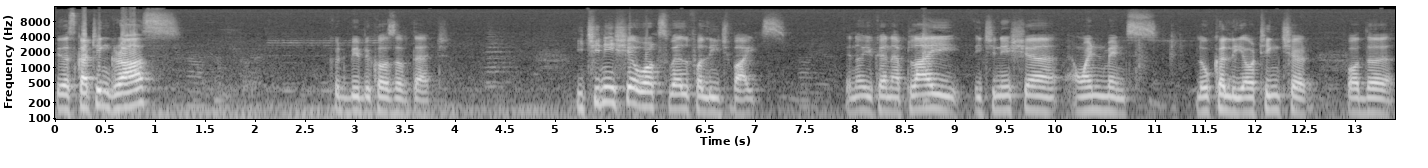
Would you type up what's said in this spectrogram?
He was cutting grass. Could be because of that. Echinacea works well for leech bites. You know, you can apply Echinacea ointments locally or tincture for the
